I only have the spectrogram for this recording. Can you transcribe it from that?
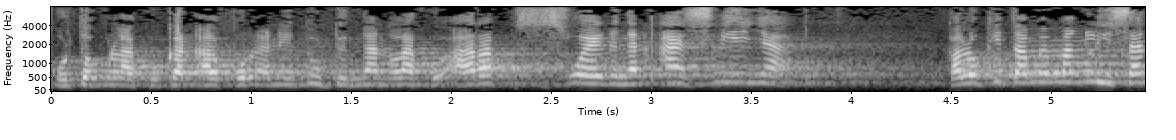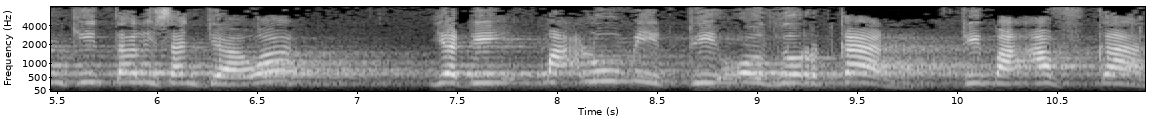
untuk melakukan Al-Quran itu dengan lagu Arab sesuai dengan aslinya? Kalau kita memang lisan kita lisan Jawa, ya dimaklumi, diuzurkan, dimaafkan.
